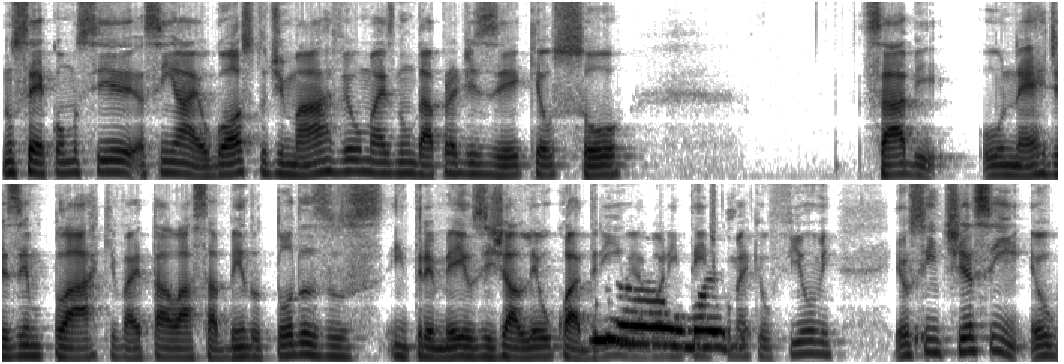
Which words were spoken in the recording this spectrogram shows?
Não sei, é como se, assim, ah, eu gosto de Marvel, mas não dá para dizer que eu sou. Sabe? O nerd exemplar que vai estar tá lá sabendo todos os entremeios e já leu o quadrinho não, e agora entende mas... como é que é o filme. Eu senti assim, eu,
